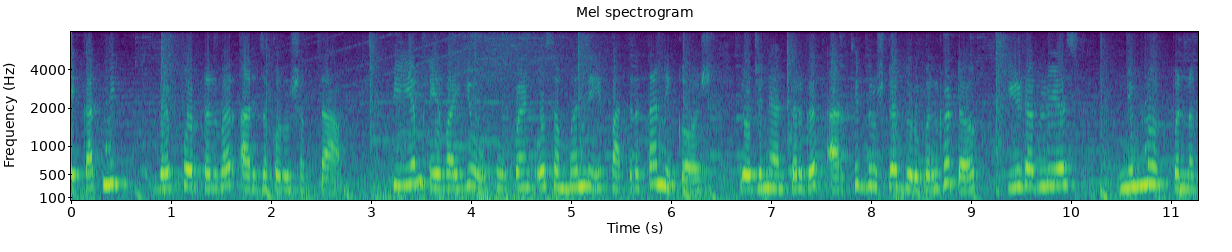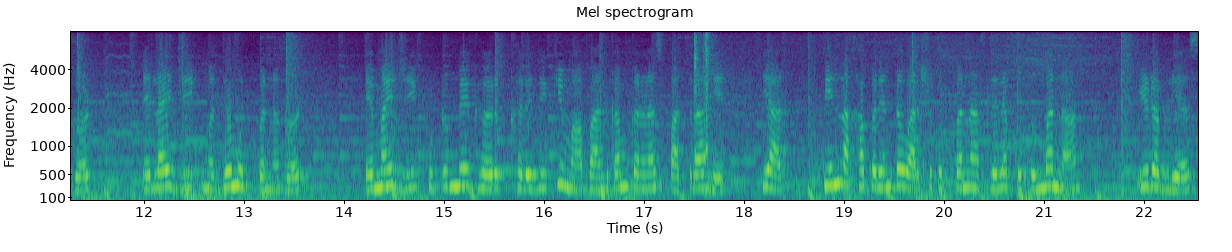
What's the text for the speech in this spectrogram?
एकात्मिक वेब पोर्टलवर अर्ज करू शकता. P M A Y U two point O संबंधी पात्रता निकष योजनेअंतर्गत आर्थिकदृष्ट्या दुर्बल घटक ई डब्ल्यू एस निम्न उत्पन्न गट एल आय जी मध्यम उत्पन्न गट एम आय जी कुटुंबे घर खरेदी किंवा बांधकाम करण्यास पात्र आहेत यात तीन लाखापर्यंत वार्षिक उत्पन्न असलेल्या कुटुंबांना ई डब्ल्यू एस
